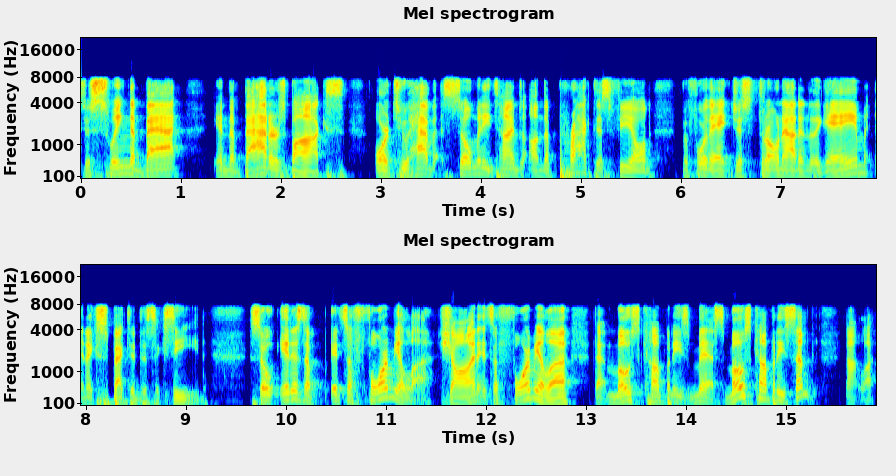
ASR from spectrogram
to swing the bat in the batter's box or to have so many times on the practice field before they just thrown out into the game and expected to succeed. So it is a it's a formula, Sean. It's a formula that most companies miss. Most companies, some not lot,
